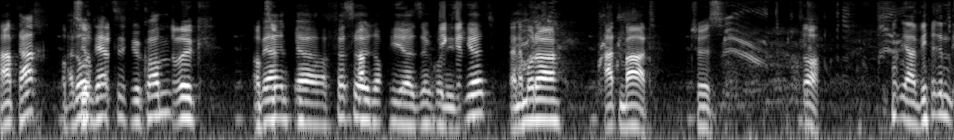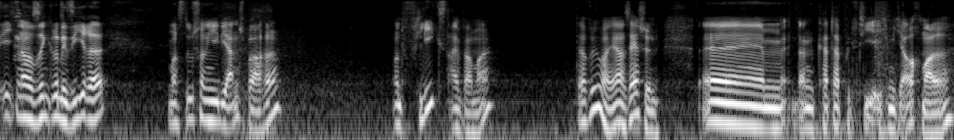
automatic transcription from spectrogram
Hab Tag, hallo und herzlich willkommen. zurück. Option Während der Fessel noch hier synchronisiert. Deine Mutter hat einen Bart. Tschüss. So. Ja, während ich noch synchronisiere, machst du schon hier die Ansprache. Und fliegst einfach mal. Darüber, ja, sehr schön. Ähm, dann katapultiere ich mich auch mal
